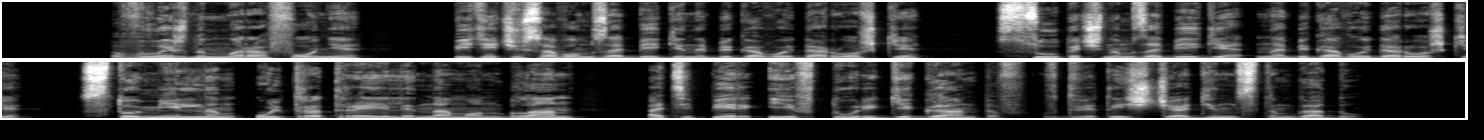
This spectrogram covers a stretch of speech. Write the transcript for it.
В лыжном марафоне, пятичасовом забеге на беговой дорожке, суточном забеге на беговой дорожке, 100-мильном ультратрейле на Монблан, а теперь и в туре гигантов в 2011 году.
